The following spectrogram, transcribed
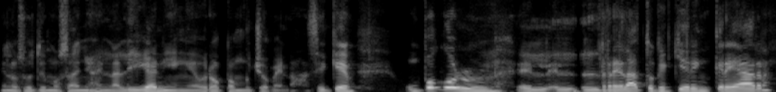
en los últimos años en la liga ni en Europa mucho menos. Así que un poco el, relato que quieren crear,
